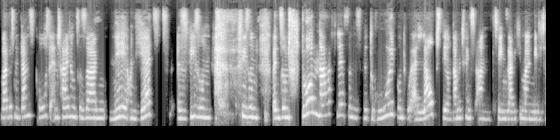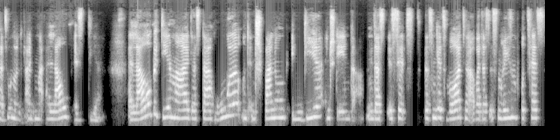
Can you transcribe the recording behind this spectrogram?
war das eine ganz große Entscheidung zu sagen, nee, und jetzt es ist wie so ein, wie so ein, wenn so ein Sturm nachlässt und es wird ruhig und du erlaubst dir, und damit fängst an. Deswegen sage ich immer in Meditation und einmal erlaub es dir. Erlaube dir mal, dass da Ruhe und Entspannung in dir entstehen darf. das ist jetzt, das sind jetzt Worte, aber das ist ein Riesenprozess,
